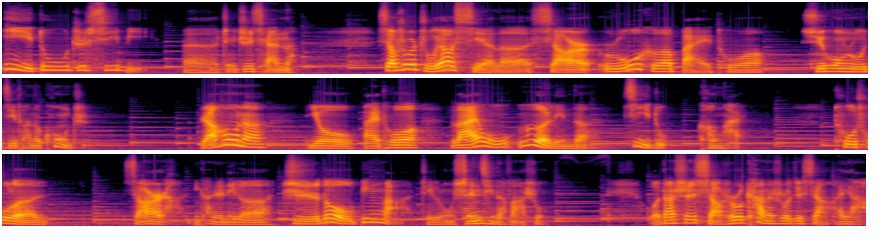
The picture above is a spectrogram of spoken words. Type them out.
义都之西鄙，呃，这之前呢，小说主要写了小二如何摆脱徐鸿儒集团的控制，然后呢，又摆脱来无恶邻的嫉妒。坑害，突出了小二啊，你看着那个纸豆兵马这种神奇的法术，我当时小时候看的时候就想，哎呀，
